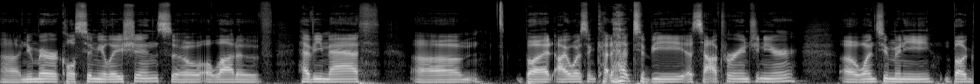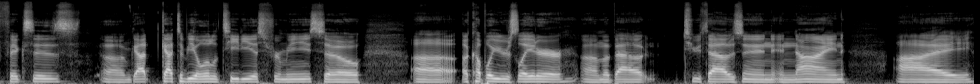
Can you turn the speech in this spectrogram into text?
uh, numerical simulations, so a lot of heavy math. Um, but I wasn't cut out to be a software engineer. Uh, one too many bug fixes um, got got to be a little tedious for me. So uh, a couple years later, um, about 2009, I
